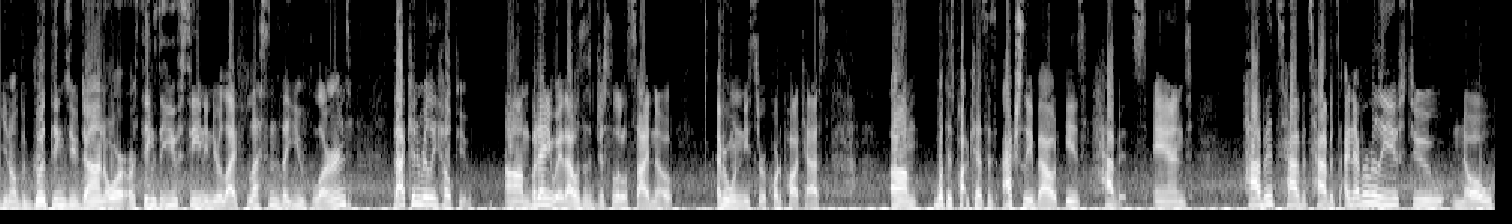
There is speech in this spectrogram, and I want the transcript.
you know, the good things you've done or, or things that you've seen in your life, lessons that you've learned, that can really help you. Um, but anyway, that was just a little side note. Everyone needs to record a podcast. Um, what this podcast is actually about is habits. And habits, habits, habits. I never really used to know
